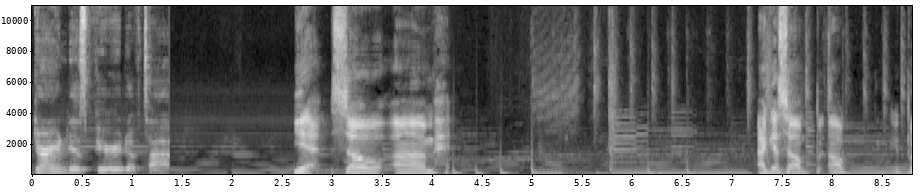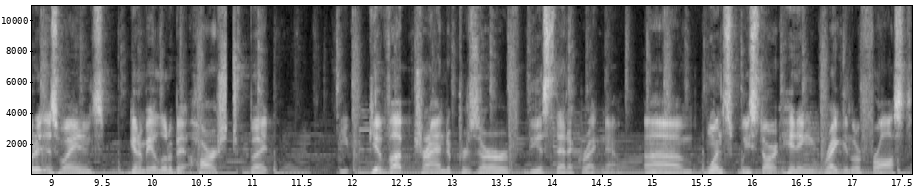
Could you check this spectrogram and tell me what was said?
during this period of time. Yeah so um i guess i'll i'll put it this way and it's going to be a little bit harsh but give up trying to preserve the aesthetic right now. Um once we start hitting regular frost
